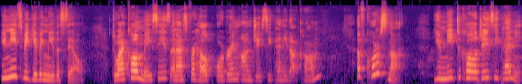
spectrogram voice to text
you need to be giving me the sale. Do I call Macy's and ask for help ordering on jcpenney.com? Of course not. You need to call JCPenney.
